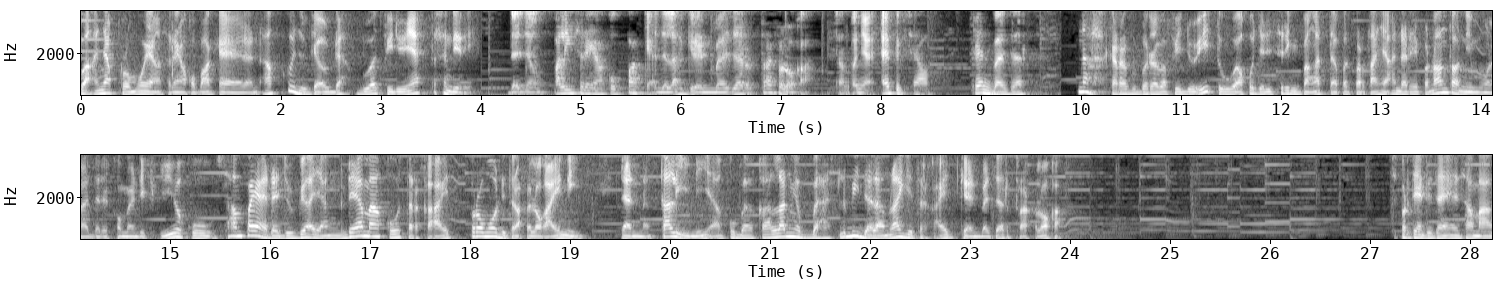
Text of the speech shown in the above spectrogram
banyak promo yang sering aku pakai dan aku juga udah buat videonya tersendiri. Dan yang paling sering aku pakai adalah Grand Bazar Traveloka. Contohnya Epic Sale, Grand Bazar, Nah, karena beberapa video itu, aku jadi sering banget dapat pertanyaan dari penonton nih, mulai dari komen di videoku, sampai ada juga yang DM aku terkait promo di Traveloka ini. Dan kali ini aku bakalan ngebahas lebih dalam lagi terkait Grand Bazar Traveloka. Seperti yang ditanyain sama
